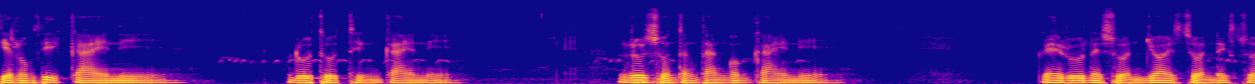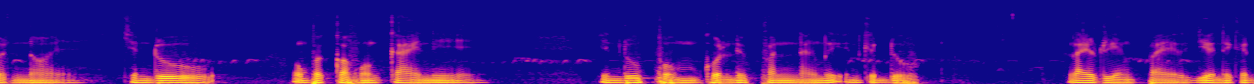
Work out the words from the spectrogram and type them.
ติลงที่กายนี้ รู้ทุถึงกายนี้ รู้ส่วนต่างๆของกายนี้ก็ให้รู้ในส่วนย่อยส่วนเล็กส่วนน้อย เช่นรู้องค์ประกอบของกายนี้ เช่นรู้ผมขนเล็บฟันหนังเนื้อเอ็นกระดูก ไล่เรียงไปเยื่อในกระ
